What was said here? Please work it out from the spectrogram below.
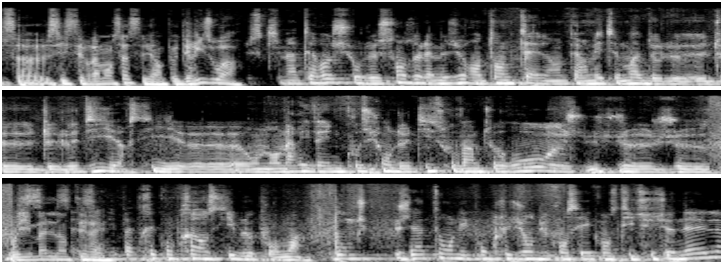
ça, si c'est vraiment ça, c'est un peu dérisoire. Ce qui m'interroge sur le sens de la mesure en tant que telle, hein, permettez-moi de le, de, de le dire si euh, on en arrive à une caution de 10 ou 20 euros, euh, je, je, voyez mal l'intérêt. Ce n'est pas très compréhensible pour moi. Donc j'attends les conclusions du Conseil constitutionnel.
